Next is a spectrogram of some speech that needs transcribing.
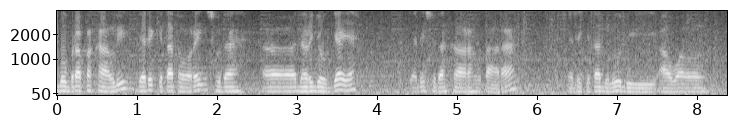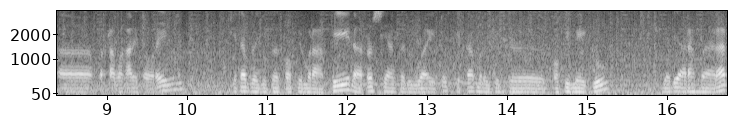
Beberapa kali jadi kita touring sudah uh, dari Jogja ya. Jadi sudah ke arah utara. Jadi kita dulu di awal uh, pertama kali touring kita menuju ke Kopi Merapi. Nah terus yang kedua itu kita menuju ke Kopi Megu jadi arah barat.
